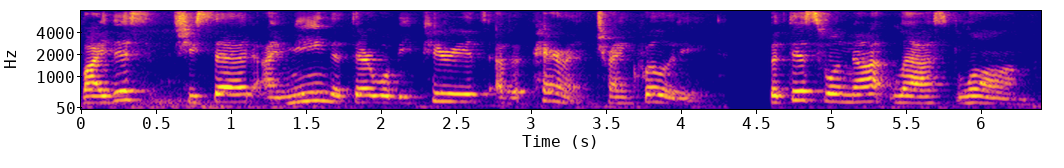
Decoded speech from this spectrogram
By this, she said, I mean that there will be periods of apparent tranquility, but this will not last long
